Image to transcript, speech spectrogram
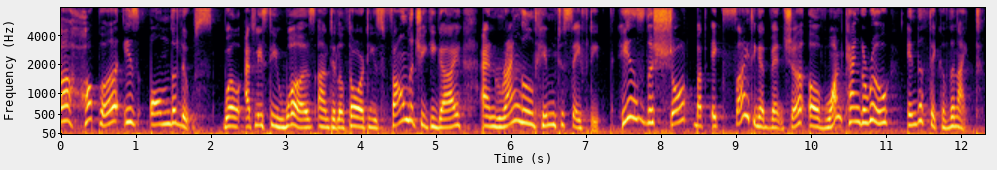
A hopper is on the loose. Well, at least he was until authorities found the cheeky guy and wrangled him to safety. Here's the short but exciting adventure of one kangaroo in the thick of the night.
